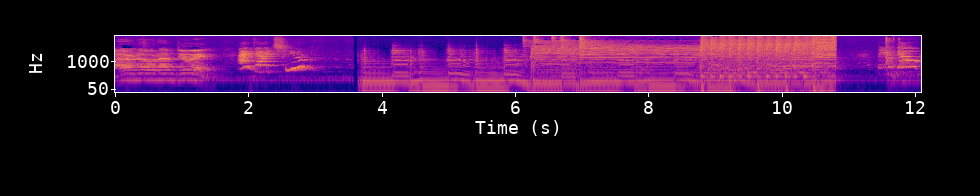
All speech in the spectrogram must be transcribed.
I don't know what I'm doing. I got you. There we go.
